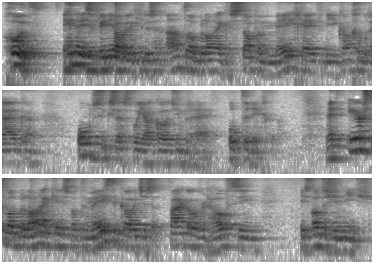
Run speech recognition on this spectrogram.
Goed, in deze video wil ik je dus een aantal belangrijke stappen meegeven die je kan gebruiken om succesvol jouw coachingbedrijf op te richten. En het eerste wat belangrijk is, wat de meeste coaches vaak over het hoofd zien, is wat is je niche?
